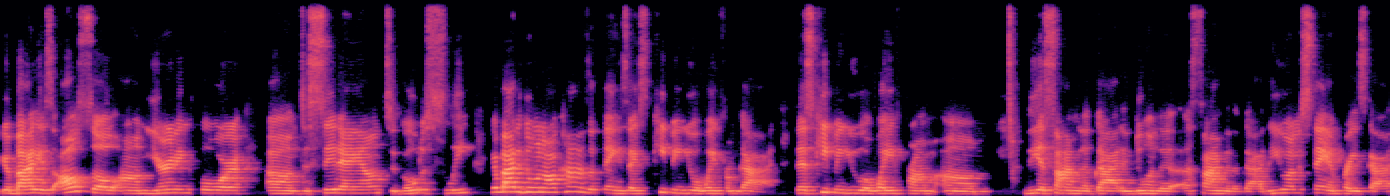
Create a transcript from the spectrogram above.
Your body is also um, yearning for um, to sit down, to go to sleep. Your body doing all kinds of things that's keeping you away from God that's keeping you away from um, the assignment of God and doing the assignment of God. Do you understand? Praise God.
